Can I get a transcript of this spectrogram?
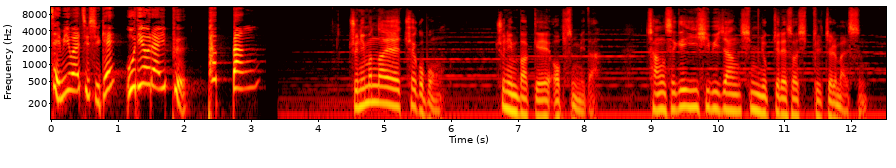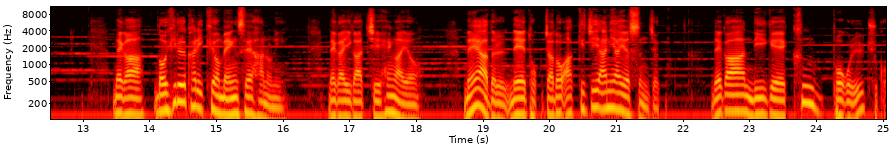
재미와 지식의 오디오 라이프 팟빵 주님은 나의 최고봉 주님밖에 없습니다. 창세기 22장 16절에서 17절 말씀 내가 나를 가리켜 맹세하노니 내가 이같이 행하여 내 아들 내 독자도 아끼지 아니하였은즉 내가 네게 큰 복을 주고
